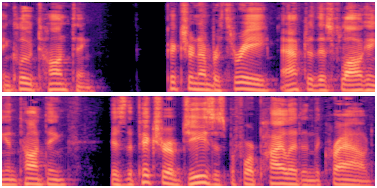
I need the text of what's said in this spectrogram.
include taunting. Picture number three, after this flogging and taunting, is the picture of Jesus before Pilate and the crowd.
